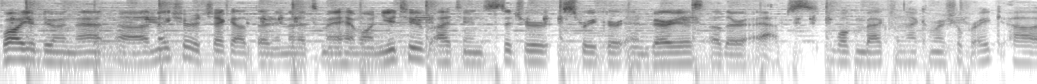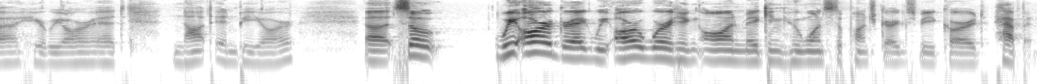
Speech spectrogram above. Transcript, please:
While you're doing that, uh, make sure to check out 30 Minutes Mayhem on YouTube, iTunes, Stitcher, Spreaker, and various other apps. Welcome back from that commercial break. Uh, here we are at Not NPR. Uh, so we are, Greg, we are working on making Who Wants to Punch Greg's V card happen.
